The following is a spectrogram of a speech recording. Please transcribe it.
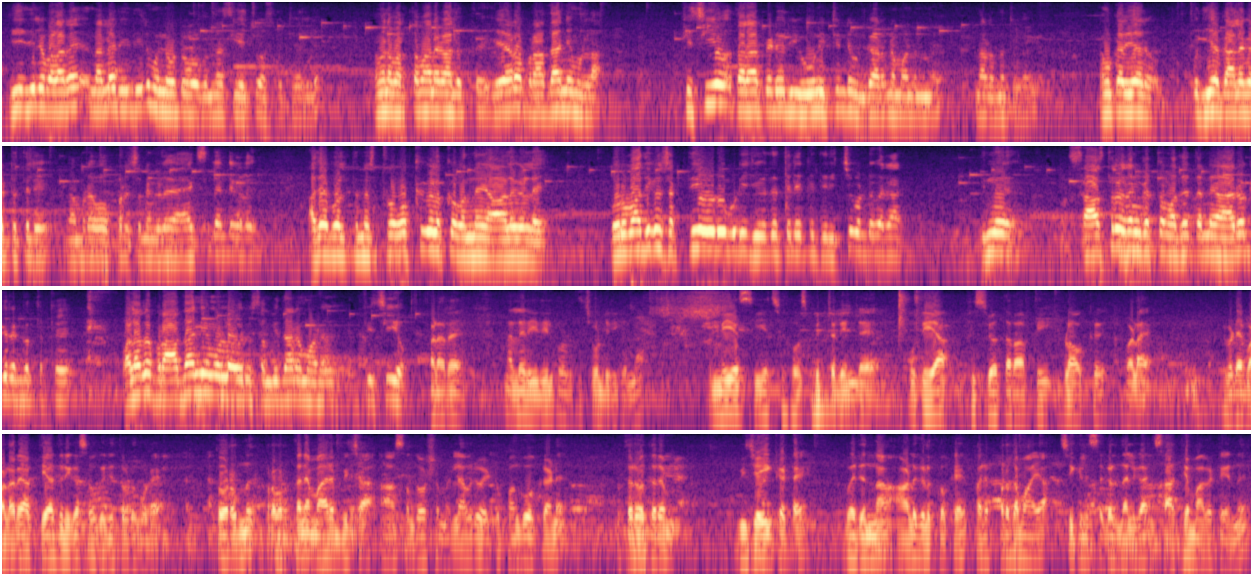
രീതിയിൽ വളരെ നല്ല രീതിയിൽ മുന്നോട്ട് പോകുന്ന സി എച്ച് ഹോസ്പിറ്റലിൽ നമ്മുടെ വർത്തമാനകാലത്ത് ഏറെ പ്രാധാന്യമുള്ള ഫിസിയോ തെറാപ്പിയുടെ ഒരു യൂണിറ്റിന്റെ ഉദ്ഘാടനമാണ് ഇന്ന് നടന്നിട്ടുള്ളത്. നമുക്കറിയാലോ പുതിയ കാലഘട്ടത്തിൽ നമ്മുടെ ഓപ്പറേഷനുകൾ ആക്സിഡന്റുകൾ അതേപോലെ തന്നെ സ്ട്രോക്കുകളൊക്കെ വന്ന ആളുകളെ പൂർവാധികം ശക്തിയോടുകൂടി ജീവിതത്തിലേക്ക് തിരിച്ചു കൊണ്ടുവരാൻ ഇന്ന് ശാസ്ത്രരംഗത്തും അതേ തന്നെ ആരോഗ്യരംഗത്തൊക്കെ വളരെ പ്രാധാന്യമുള്ള ഒരു സംവിധാനമാണ് ഫിസിയോ. വളരെ നല്ല രീതിയിൽ പ്രവർത്തിച്ചുകൊണ്ടിരിക്കുന്ന M E S C H ഹോസ്പിറ്റലിന്റെ പുതിയ ഫിസിയോതെറാപ്പി ബ്ലോക്ക് വളരെ ഇവിടെ വളരെ അത്യാധുനിക സൗകര്യത്തോടു കൂടെ തുറന്ന് പ്രവർത്തനം ആരംഭിച്ച ആ സന്തോഷം എല്ലാവരുമായിട്ട് പങ്കുവെക്കുകയാണ്. ഉത്തരോത്തരം വിജയിക്കട്ടെ വരുന്ന ആളുകൾക്കൊക്കെ ഫലപ്രദമായ ചികിത്സകൾ നൽകാൻ സാധ്യമാകട്ടെ എന്ന്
